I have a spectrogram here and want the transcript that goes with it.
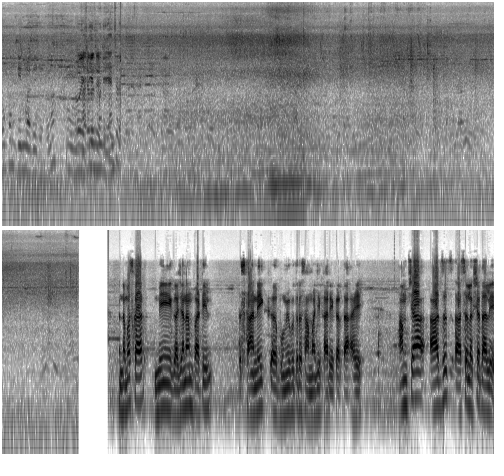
तो पण तीन मध्ये येतो ना हा, तीन मध्ये यांचं नमस्कार मी गजानन पाटील स्थानिक भूमिपुत्र सामाजिक कार्यकर्ता आहे. आमच्या आजच असं लक्षात आले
